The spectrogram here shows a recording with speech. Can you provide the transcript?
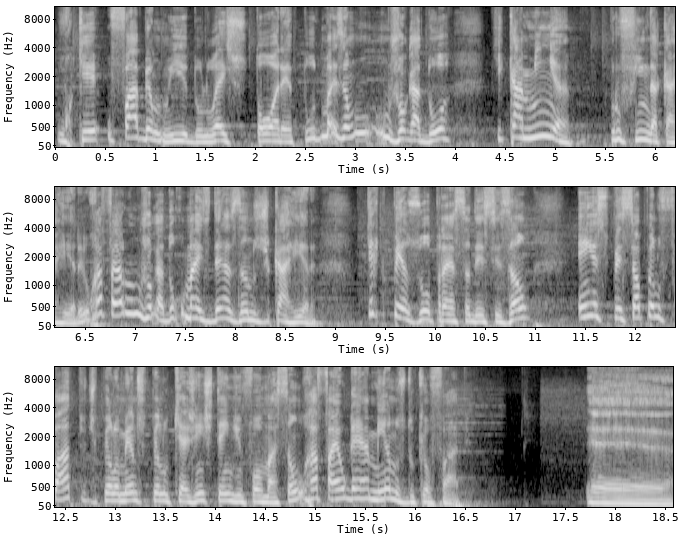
Porque o Fábio é um ídolo, é história, é tudo, mas é um, um jogador que caminha pro fim da carreira. E o Rafael era um jogador com mais 10 anos de carreira. O que, que pesou para essa decisão? Em especial pelo fato de, pelo menos pelo que a gente tem de informação, o Rafael ganhar menos do que o Fábio. É,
